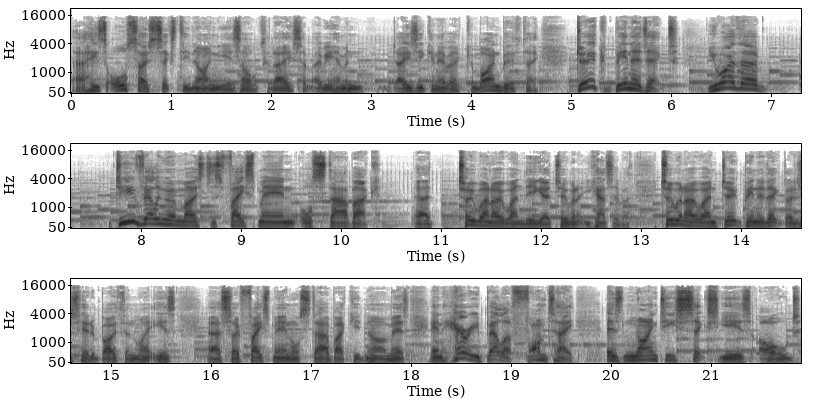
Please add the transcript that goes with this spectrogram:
Uh, he's also 69 years old today, so maybe him and Daisy can have a combined birthday. Dirk Benedict, you either do you value him most as Faceman or Starbuck? Uh, 2101, there you go, 21, you can't say both. 2101, Dirk Benedict, I just heard it both in my ears. Uh, so Faceman or Starbuck, you'd know him as. And Harry Belafonte is 96 years old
